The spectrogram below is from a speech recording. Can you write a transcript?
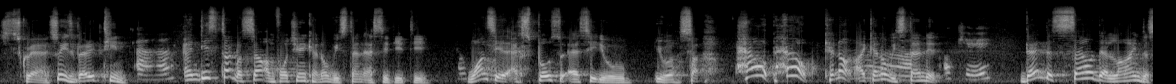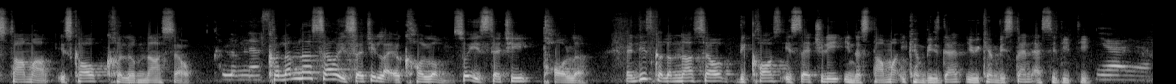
square, so it's very thin. Uh-huh. And this type of cell, unfortunately, cannot withstand acidity. Once it exposed to acid, you you will su- help, help, cannot, I cannot withstand it. Okay. Then the cell that line the stomach is called columnar cell. Columnar. Columnar cell is actually like a column, so it's actually taller. And this columnar cell, because it's actually in the stomach, it can withstand, it can withstand acidity. yeah, yeah.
